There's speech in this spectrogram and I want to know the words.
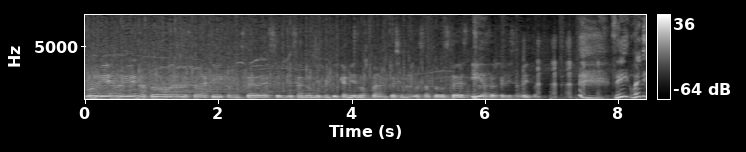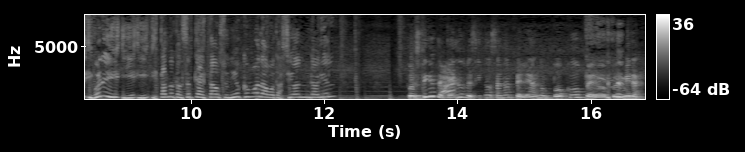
Muy bien, muy bien. A todo dar estar aquí con ustedes, utilizando mis mexicanismos para impresionarlos a todos ustedes y hacer feliz a Vito. sí, bueno, y bueno, y, y, estando tan cerca de Estados Unidos, ¿cómo la votación, Gabriel? Pues fíjate que los vecinos andan peleando un poco, pero pues mira,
